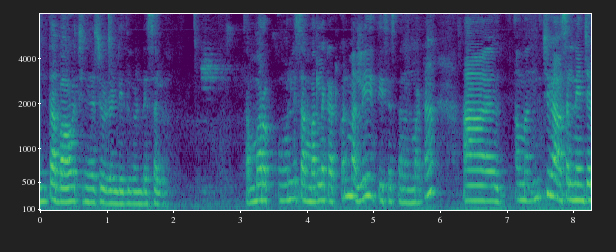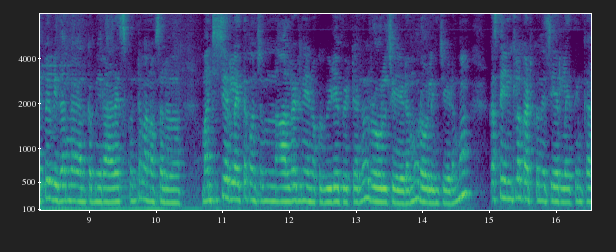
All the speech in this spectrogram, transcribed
ఎంత బాగా వచ్చిందో చూడండి ఇదిగోండి అసలు. సమ్మర్ ఓన్లీ సమ్మర్లో కట్టుకొని మళ్ళీ తీసేస్తాను అనమాట మంచిగా అసలు నేను చెప్పే విధంగా కనుక మీరు ఆరేసుకుంటే మనం అసలు మంచి చీరలు అయితే కొంచెం ఆల్రెడీ నేను ఒక వీడియో పెట్టాను. రోల్ చేయడము రోలింగ్ చేయడము. కాస్త ఇంట్లో కట్టుకునే చీరలు అయితే ఇంకా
